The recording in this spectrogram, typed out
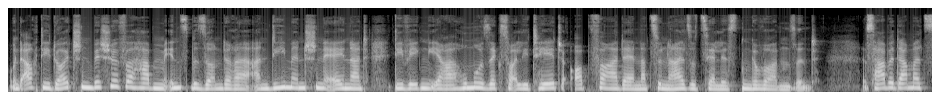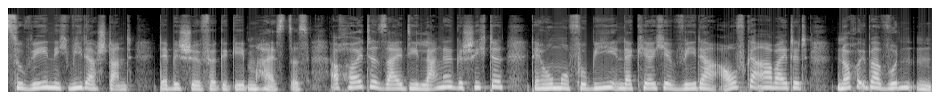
Und auch die deutschen Bischöfe haben insbesondere an die Menschen erinnert, die wegen ihrer Homosexualität Opfer der Nationalsozialisten geworden sind. Es habe damals zu wenig Widerstand der Bischöfe gegeben, heißt es. Auch heute sei die lange Geschichte der Homophobie in der Kirche weder aufgearbeitet noch überwunden,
